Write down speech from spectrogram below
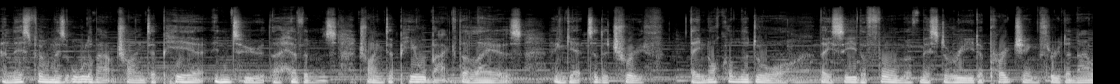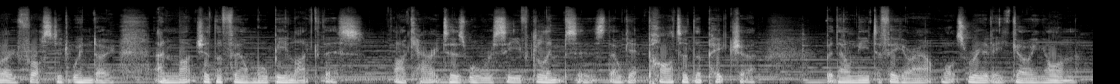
And this film is all about trying to peer into the heavens, trying to peel back the layers and get to the truth. They knock on the door, they see the form of Mr. Reed approaching through the narrow frosted window, and much of the film will be like this. Our characters will receive glimpses, they'll get part of the picture, but they'll need to figure out what's really going on.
